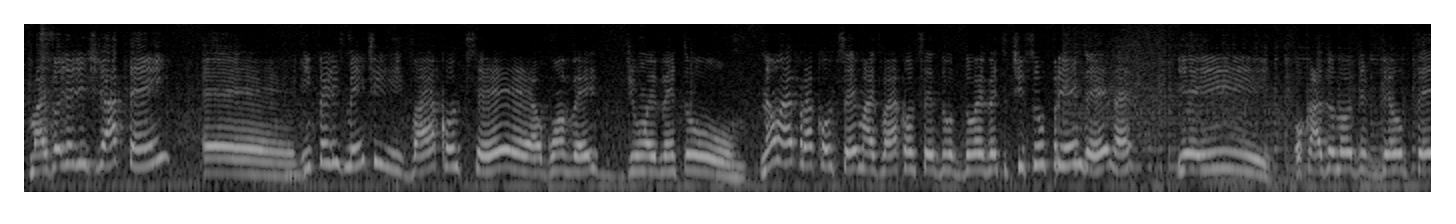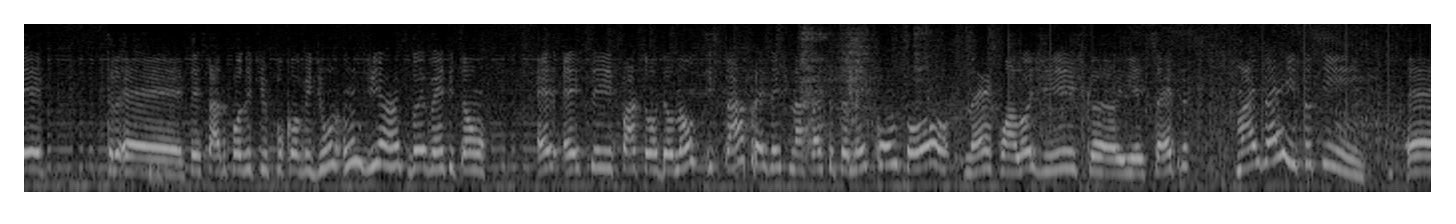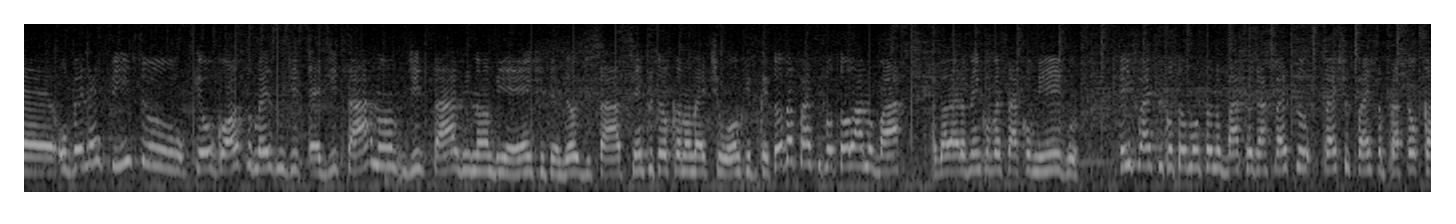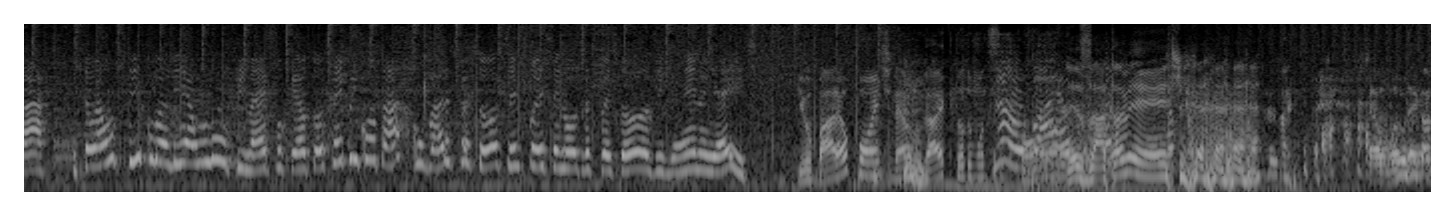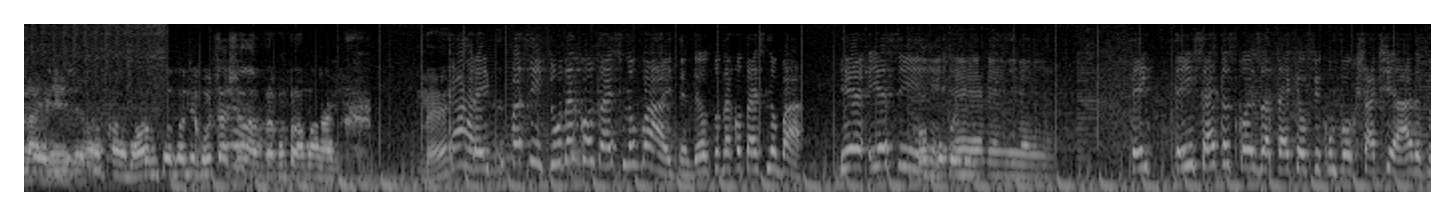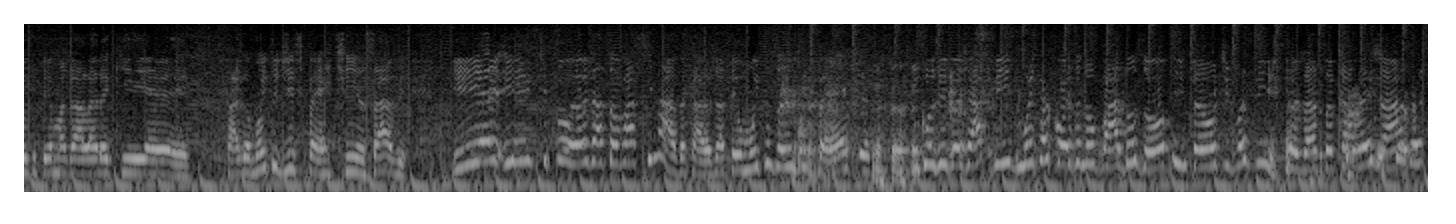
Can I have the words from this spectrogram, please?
Mas hoje a gente já tem. É, infelizmente vai acontecer alguma vez de um evento. Não é para acontecer, mas vai acontecer do, do evento te surpreender, né? E aí, ocasionou de, de eu ter é, testado positivo por Covid um, um dia antes do evento, então é, esse fator de eu não estar presente na festa também contou, né, com a logística e etc. Mas é isso, assim, é, o benefício que eu gosto mesmo de, é de estar, no, de estar ali no ambiente, entendeu? De estar sempre trocando network, porque toda festa que eu tô lá no bar, a galera vem conversar comigo. Tem festa que eu tô montando bar que eu já fecho, fecho festa pra tocar. Então é um ciclo ali, é um loop, né? Porque eu tô sempre em contato com várias pessoas, sempre conhecendo outras pessoas e vendo, e é isso. E o bar é o point, né? O lugar que todo mundo se Não, o bar é... Exatamente. é o boteco da rede. Não tô onde eu te achar lá pra comprar uma água. Né? Cara, e tipo assim, tudo acontece no bar, entendeu? Tudo acontece no bar. E, e assim, é, tem, tem certas coisas até que eu fico um pouco chateada, porque tem uma galera que é, paga muito de espertinho, sabe? E, e, tipo, eu já tô vacinada, cara. Já tenho muitos anos de festa. Inclusive, eu já fiz muita coisa no bar dos outros. Então, tipo assim, eu já tô calejada.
